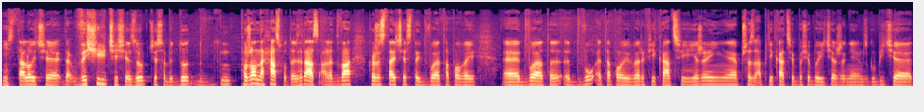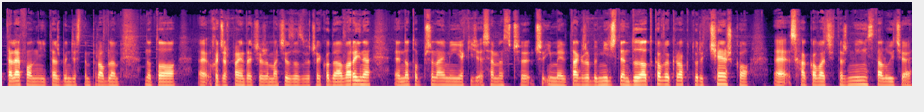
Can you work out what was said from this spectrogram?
instalujcie, tak, wysilcie się, zróbcie sobie du, porządne hasło, to jest raz, ale dwa, korzystajcie z tej dwuetapowej, e, dwuetapowej weryfikacji, jeżeli nie przez aplikację, bo się boicie, że nie wiem, zgubicie telefon i też będzie z tym problem, no to e, chociaż pamiętajcie, że macie zazwyczaj kody awaryjne, e, no to przynajmniej jakiś SMS czy, czy e-mail, tak, żeby mieć ten dodatkowy krok, który ciężko e, też nie instalujcie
